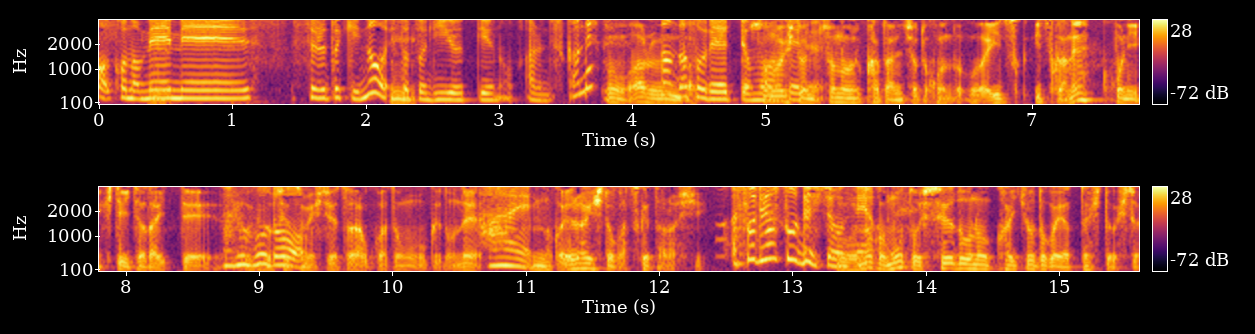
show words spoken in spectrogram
も、この命名するときの一つの理由っていうのあるんですかね？うん、あるなんだそれって思わせるその人に、その方にちょっと今度、いつ、いつかね、ここに来ていただいて、なるほど。説明していただこうかと思うけどね。はい。なんか偉い人がつけたらしい。そりゃそうでしょうね。なんか元資生堂の会長とかやった人、社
